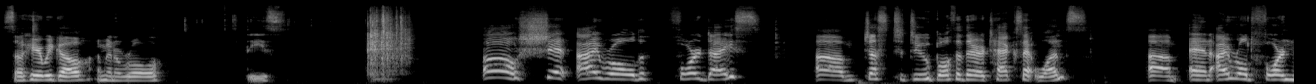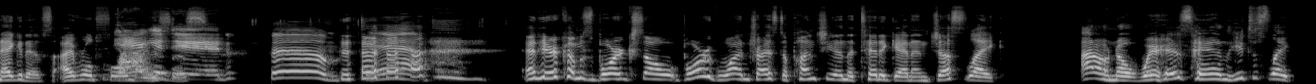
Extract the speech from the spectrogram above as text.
So here we go. I'm to roll these. Oh shit, I rolled four dice um just to do both of their attacks at once. Um and I rolled four negatives. I rolled four yeah, you did. Boom. Yeah. and here comes Borg. So Borg one tries to punch you in the tit again, and just like I don't know where his hand, he just like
